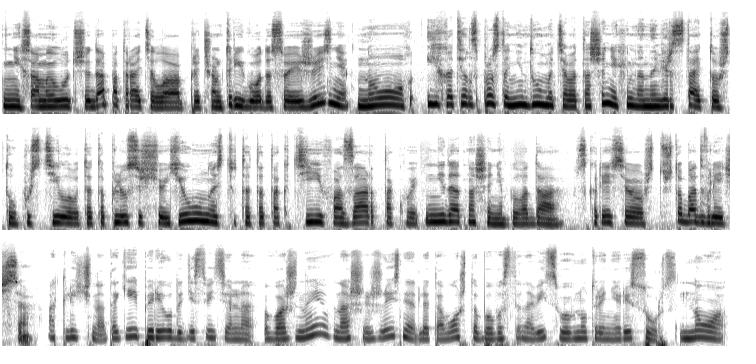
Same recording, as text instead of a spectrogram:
не самые лучшие, да, потратила, причем три года своей жизни, но и хотелось просто не думать об отношениях, именно наверстать то, что упустила, вот это плюс еще юность, вот этот актив, азарт такой. Не до отношений было, да, скорее всего, чтобы отвлечься. Отлично. Такие периоды действительно важны в нашей жизни для того, чтобы восстановить свой внутренний ресурс. Но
